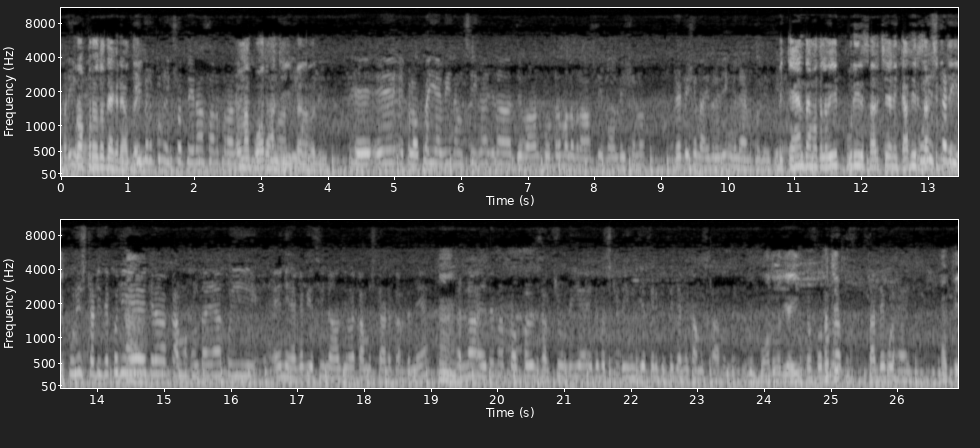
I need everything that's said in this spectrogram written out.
ਖੜੀ ਪ੍ਰੋਪਰ ਉਹ ਤਾਂ ਦਿਖ ਰਿਹਾ ਉਦਾਂ ਹੀ। ਬਿਲਕੁਲ 113 ਸਾਲ ਪੁਰਾਣੀ ਉਹਨਾਂ ਬਹੁਤ ਹਾਂਜੀ ਹਾਂ, ਬਿਲਕੁਲ ਜੀ ਤੇ ਇਹ ਇਕਲੌਤਾ ਹੀ ਐਵੀਡੈਂਸ ਸੀਗਾ ਜਿਹੜਾ ਦੀਵਾਨ ਟੋਡਰ ਟੋਡਰਮਲ ਵਿਰਾਸਤੀ ਫਾਊਂਡੇਸ਼ਨ ਬ੍ਰਿਟਿਸ਼ ਲਾਇਬ੍ਰੇਰੀ ਇੰਗਲੈਂਡ ਤੋਂ ਲੈ ਕੇ। ਵੀ ਕਹਿਣ ਦਾ ਮਤਲਬ ਇਹ ਪੂਰੀ ਰਿਸਰਚ ਯਾਨੀ ਕਾਫੀ ਰਿਸਰਚ ਕੀਤੀ ਗਈ। ਪੂਰੀ ਸਟੱਡੀ ਦੇਖੋ ਜੀ। ਇਹ ਜਿਹੜਾ ਕੰਮ ਹੁੰਦਾ ਆ ਕੋਈ ਇਹ ਨਹੀਂ ਹੈਗਾ ਵੀ ਅਸੀਂ ਨਾਲ ਦੀ ਨਾਲ ਕੰਮ ਸਟਾਰਟ ਕਰ ਦਿੰਦੇ ਆ। ਪਹਿਲਾਂ ਇਹਦੇ ਪਰ ਪ੍ਰੋਪਰ ਰਿਸਰਚ ਹੁੰਦੀ ਹੈ ਇਹਦੇ ਪਰ ਸਟੱਡੀ ਹੁੰਦੀ ਹੈ ਫਿਰ ਕਿੱਥੇ ਜਾ ਕੇ ਕੰਮ ਸਟਾਰਟ ਹੁੰਦਾ ਬਹੁਤ ਵਧੀਆ ਜੀ। ਫੋਟੋਗ੍ਰਾਫ ਸਾਡੇ ਕੋਲ ਹੈ ਜੀ। ਓਕੇ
